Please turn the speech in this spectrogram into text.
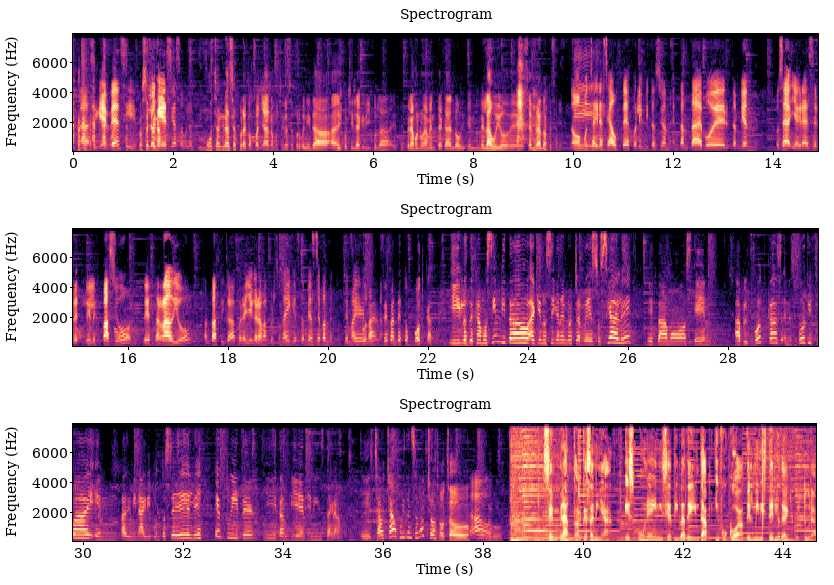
Así que ven si Josefina, lo que decía Saúl al. Muchas gracias por acompañarnos, muchas gracias por venir a, a Expo Chile Agrícola. Te esperamos nuevamente acá en, el audio de Sembrando Artesanía. No, Sí. muchas gracias a ustedes por la invitación. Encantada de poder también, o sea, y agradecer el espacio de esta radio fantástica para llegar a más personas y que también sepan de estos temas y sepan, conozcan. sepan de estos podcasts. Y los dejamos invitados a que nos sigan en nuestras redes sociales. Estamos en Apple Podcast, en Spotify, en radiominagri.cl, en Twitter y también en Instagram. Eh, chao, chao, cuídense mucho. Chao, chao. Chao. Sembrando Artesanía es una iniciativa de INDAP y FUCOA del Ministerio de Agricultura.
